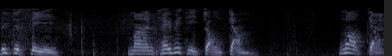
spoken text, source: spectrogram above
หนึ่งจุดสี่มารใช้วิธีจองจำนอกจาก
